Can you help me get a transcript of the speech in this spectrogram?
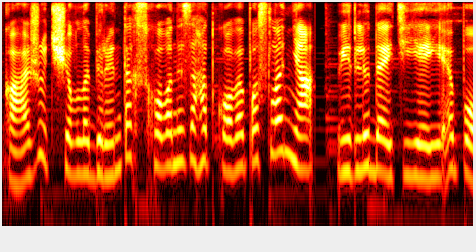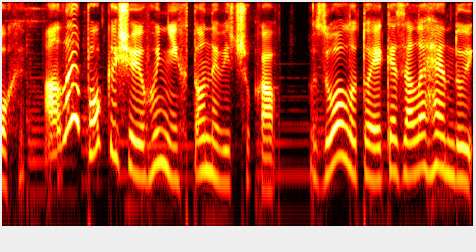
Кажуть, що в лабіринтах сховане загадкове послання від людей тієї епохи, але поки що його ніхто не відшукав. Золото, яке за легендою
